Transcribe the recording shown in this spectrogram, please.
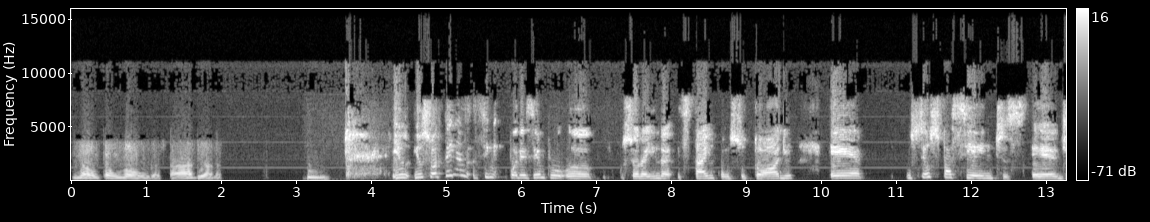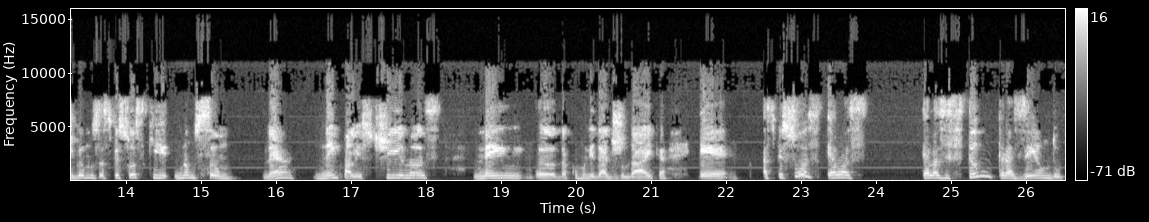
não tão longa, sabe, Ana? Hum. E, e, o senhor tem, assim, por exemplo, uh, o senhor ainda está em consultório, é, os seus pacientes, é, digamos, as pessoas que não são, né, nem palestinas, nem uh, da comunidade judaica, é, as pessoas, elas, elas estão trazendo,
